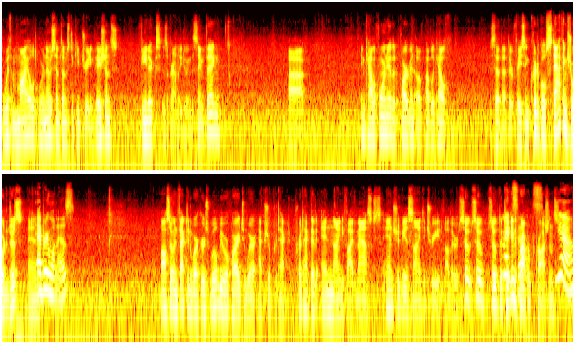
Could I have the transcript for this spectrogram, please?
with mild or no symptoms to keep treating patients. Phoenix is apparently doing the same thing. Uh, in California, the Department of Public Health said that they're facing critical staffing shortages, and Everyone is. Also infected workers will be required to wear extra protect, protective N95 masks and should be assigned to treat others. So, so, so they're taking Makes the proper sense. precautions. Yeah.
